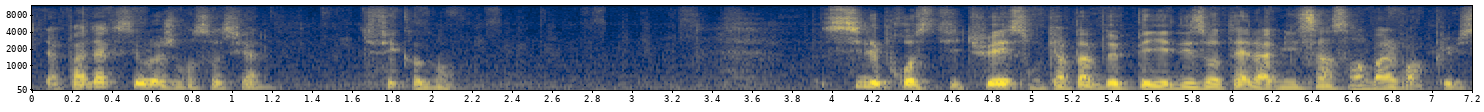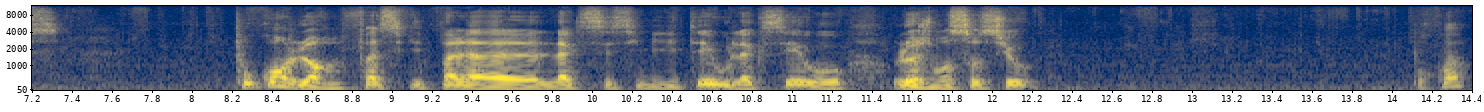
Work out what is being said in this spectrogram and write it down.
Il n'y a pas d'accès au logement social. Tu fais comment? Si les prostituées sont capables de payer des hôtels à 1500 balles, voire plus, pourquoi on ne leur facilite pas l'accessibilité ou l'accès aux, logements sociaux? Pourquoi?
